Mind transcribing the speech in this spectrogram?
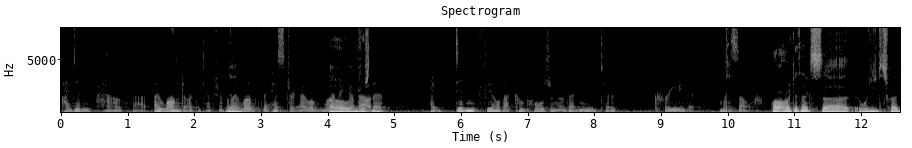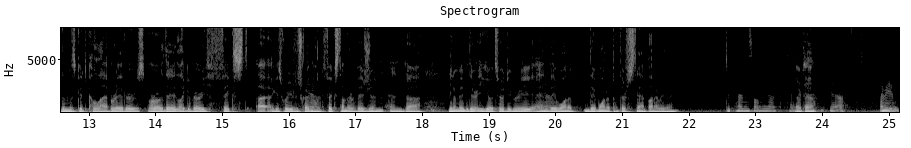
I didn't have that. I loved architecture, but I loved the history. I loved learning Oh, about it. I didn't feel that compulsion or that need to create it myself. Are architects, uh, would you describe them as good collaborators, or are they like very fixed? Uh, I guess what you're describing, Yeah. like fixed on their vision, and uh, you know maybe their ego to a degree, and Yeah. they want to they want to put their stamp on everything. Depends on the architect. Okay. Yeah. I mean,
